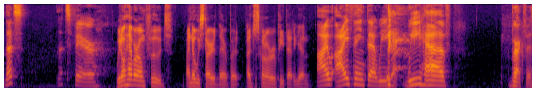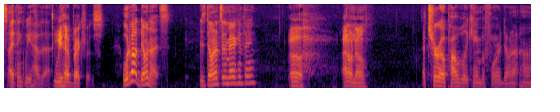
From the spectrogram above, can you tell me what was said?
that's that's fair. We don't have our own foods. I know we started there, but I'm just going to repeat that again. I I think that we ha- we have breakfast. I think we have that. We have breakfast. What about donuts? Is donuts an American thing? Ugh, I don't know. A churro probably came before a donut, huh?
